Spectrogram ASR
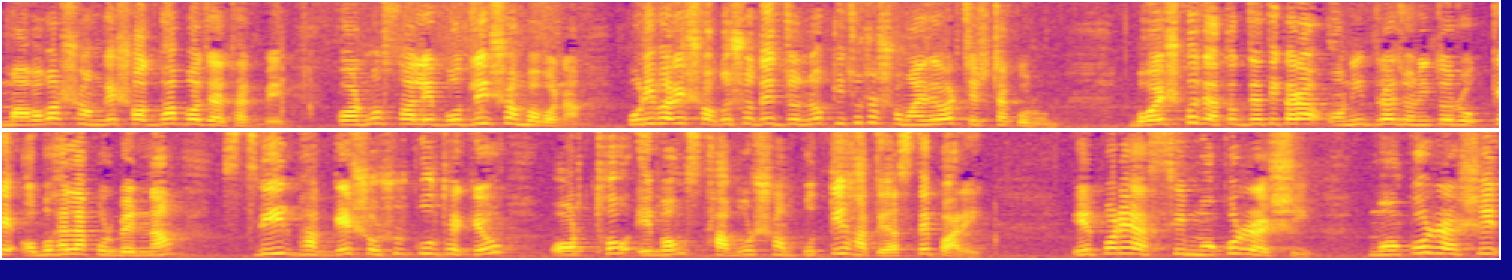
মা বাবার সঙ্গে সদ্ভাব বজায় থাকবে। কর্মস্থলে বদলির সম্ভাবনা। পরিবারের সদস্যদের জন্য কিছুটা সময় দেওয়ার চেষ্টা করুন। বয়স্ক জাতক জাতিকারা অনিদ্রাজনিত রোগকে অবহেলা করবেন না। স্ত্রীর ভাগ্যে শ্বশুরকুল থেকেও অর্থ এবং স্থাবর সম্পত্তি হাতে আসতে পারে। এরপরে আসছি মকর রাশি। মকর রাশির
